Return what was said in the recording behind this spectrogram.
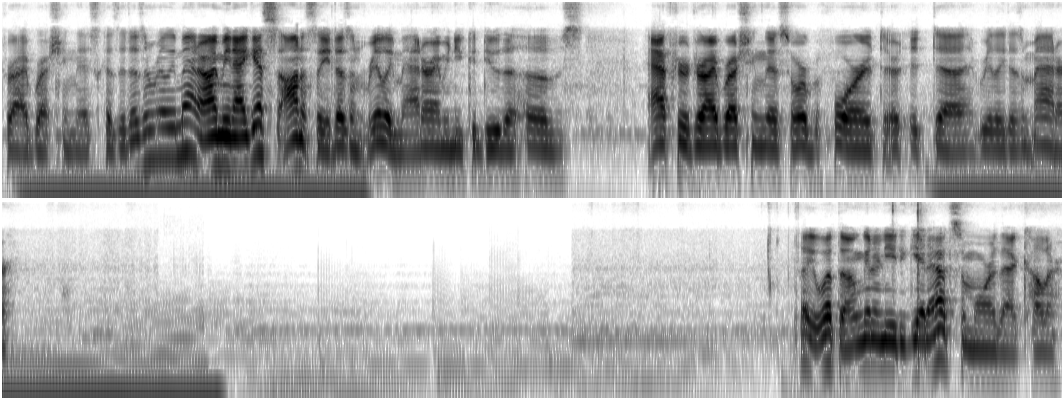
dry brushing this because it doesn't really matter. I mean, I guess honestly, it doesn't really matter. I mean, you could do the hooves after dry brushing this or before. It it uh, really doesn't matter. Tell you what though, I'm going to need to get out some more of that color.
